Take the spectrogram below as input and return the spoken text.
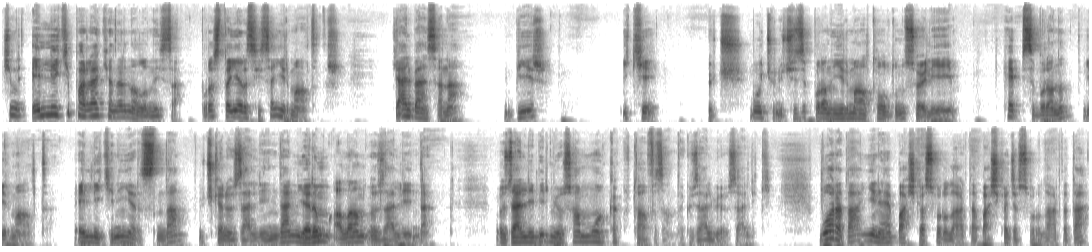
Şimdi 52 paralel kenarın alanıysa burası da yarısıysa 26'dır. Gel ben sana 1, 2, 3. Bu üçünü çizip buranın 26 olduğunu söyleyeyim. Hepsi buranın 26. 52'nin yarısından, üçgen özelliğinden, yarım alan özelliğinden. Özelliği bilmiyorsan muhakkak tut hafızanda. Güzel bir özellik. Bu arada yine başka sorularda, başkaca sorularda da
